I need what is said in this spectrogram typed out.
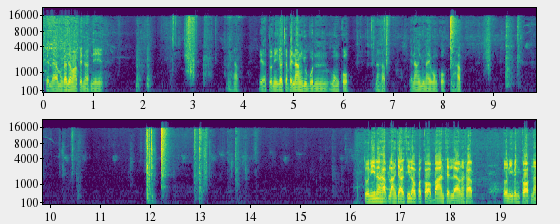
เสร็จแล้วมันก็จะมาเป็นแบบนี้นะครับ เดี๋ยวตัวนี้ก็จะไปนั่งอยู่บนวงกบนะครับ ไปนั่งอยู่ในวงกบนะครับ ตัวนี้นะครับหลังจากที่เราประกอบบานเสร็จแล้วนะครับ ตัวนี้เป็นกรอบใน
